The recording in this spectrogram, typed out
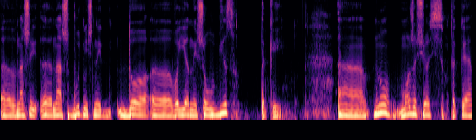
е, в е, наш буднічний довоєнний шоу-біз такий, е, ну, може щось таке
